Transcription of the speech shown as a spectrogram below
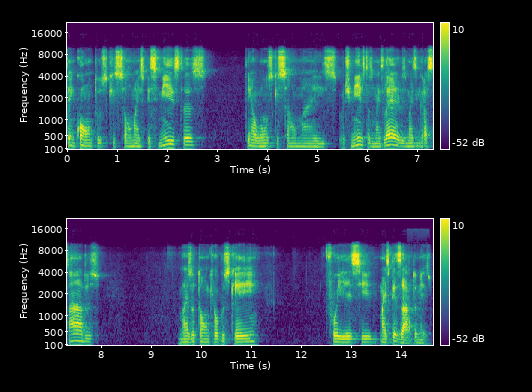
tem contos que são mais pessimistas, tem alguns que são mais otimistas, mais leves, mais engraçados. Mas o tom que eu busquei foi esse mais pesado mesmo.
